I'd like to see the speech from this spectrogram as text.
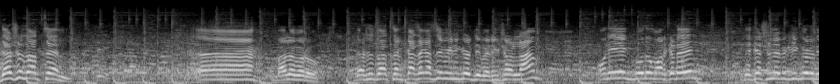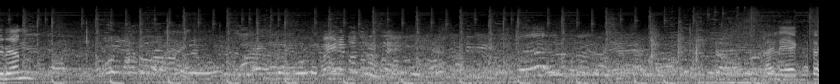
দেড়শো যাচ্ছেন। ভালো গরু। দেড়শো যাচ্ছেন। কাছাকাছি বিক্রি করে দেবেন ইনশাল্লাহ অনেক গরু মার্কেটে দেখে শুনে বিক্রি করে দেবেন। একটা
